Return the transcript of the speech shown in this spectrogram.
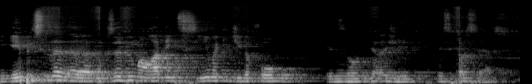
Ninguém precisa, eh, não precisa vir uma ordem de cima que diga como eles vão interagir nesse processo.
